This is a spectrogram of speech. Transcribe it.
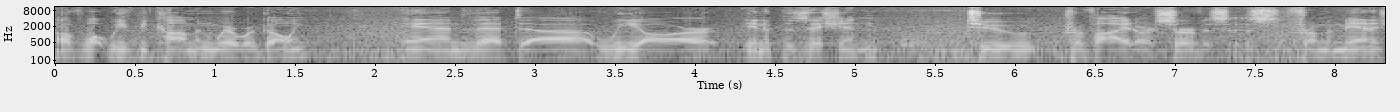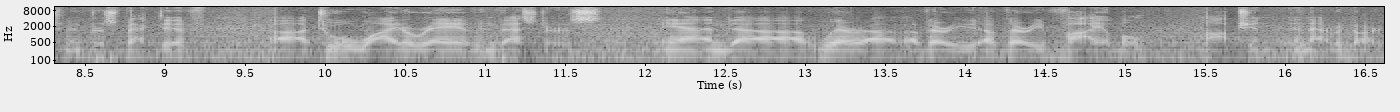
of what we've become and where we're going, and that uh, we are in a position to provide our services from a management perspective uh, to a wide array of investors, and uh, we're a, a, very a very viable option in that regard.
